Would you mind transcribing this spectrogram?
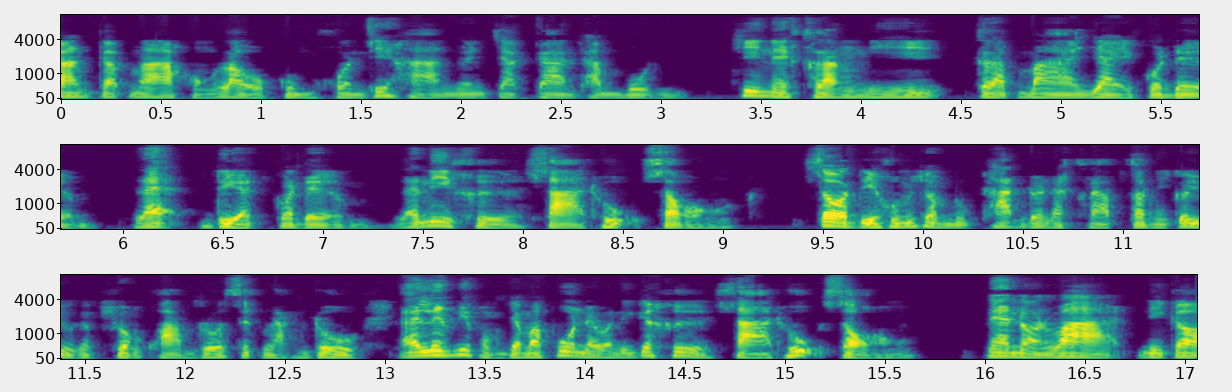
การกลับมาของเหล่ากลุ่มคนที่หาเงินจากการทำบุญ ที่ในครั้งนี้กลับมาใหญ่กว่าเดิม และเดือดกว่าเดิม และนี่คือสาธุสองสวัสดีคุณผู้ชมทุกท่านด้วยนะครับ ตอนนี้ก็อยู่กับช่วงความรู้สึกหลังดู และเรื่องที่ผมจะมาพูดในวันนี้ก็คือสาธุสองแน่นอนว่านี่ก็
